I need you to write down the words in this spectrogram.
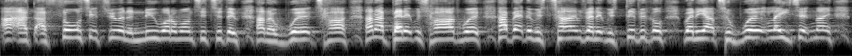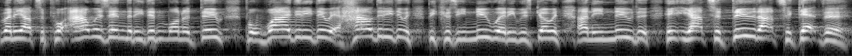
I, I, I, thought it through and I knew what I wanted to do and I worked hard. And I bet it was hard work. I bet there was times when it was difficult, when he had to work late at night, when he had to put hours in that he didn't want to do. But why did he do it? How did he do it? Because he knew where he was going and he knew that he, he had to do that to get there.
